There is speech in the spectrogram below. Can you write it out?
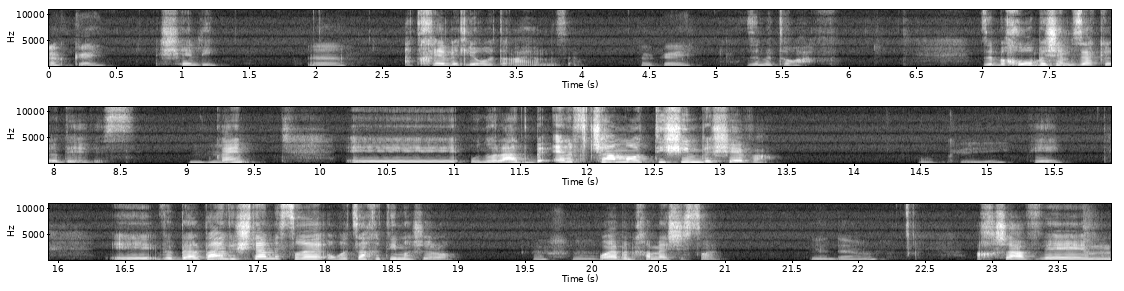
אוקיי. שלי, אה, את חייבת לראות את הרעיון הזה. אוקיי. זה מטורף. זה בחור בשם זקר דייוויס, אוקיי? אה, הוא נולד ב-1997, אוקיי. אוקיי? אה, וב-2012 הוא רצח את אימא שלו. אחלה. הוא היה בן 15. נהדר. עכשיו, אה,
